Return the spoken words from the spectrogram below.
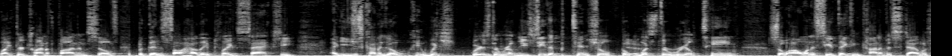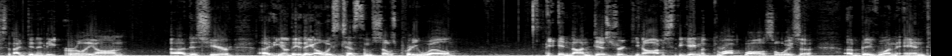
like they're trying to find themselves, but then saw how they played Sachse, and you just kind of go, okay, which where's the real? You see the potential, but yeah. what's the real team? So I want to see if they can kind of establish that identity early on uh, this year. Uh, you know, they, they always test themselves pretty well in non-district. You know, obviously the game at Rockwall is always a, a big one, and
